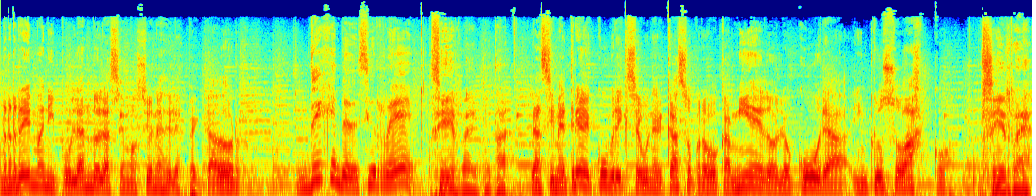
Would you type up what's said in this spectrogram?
remanipulando las emociones del espectador. Dejen de decir re. Sí, re, total. La simetría de Kubrick, según el caso, provoca miedo, locura, incluso asco. Sí, re.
